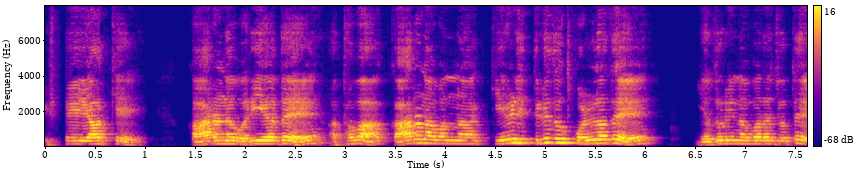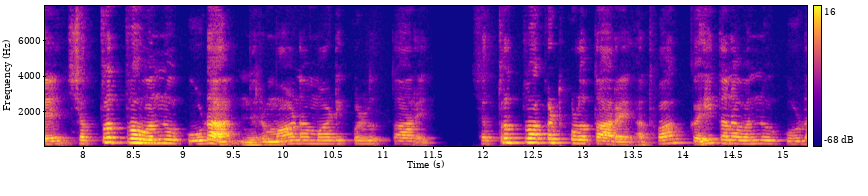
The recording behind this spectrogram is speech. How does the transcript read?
ಇಷ್ಟೇ ಯಾಕೆ? ಕಾರಣವರಿಯದೆ ಅಥವಾ ಕಾರಣವನ್ನ ಕೇಳಿ ತಿಳಿದುಕೊಳ್ಳದೆ ಎದುರಿನವರ ಜೊತೆ ಶತ್ರುತ್ವವನ್ನು ಕೂಡ ನಿರ್ಮಾಣ ಮಾಡಿಕೊಳ್ಳುತ್ತಾರೆ. ಶತ್ರುತ್ವ ಕಟ್ಕೊಳ್ಳುತ್ತಾರೆ ಅಥವಾ ಕಹಿತನವನ್ನು ಕೂಡ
